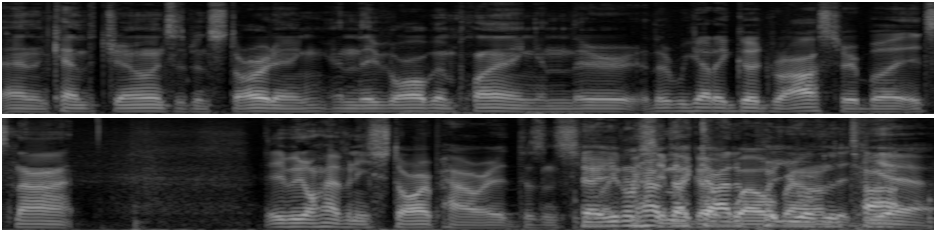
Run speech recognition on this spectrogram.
and Kenneth Jones has been starting, and they've all been playing. And they're, they're we got a good roster, but it's not. We don't have any star power. It doesn't seem Yeah, like you don't we have that like guy to put you over the top. Yeah,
